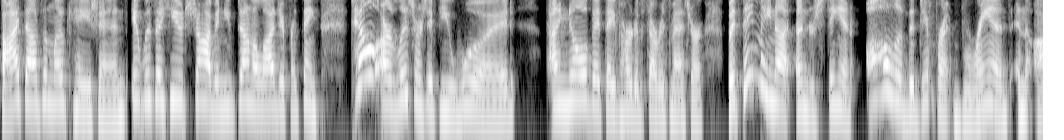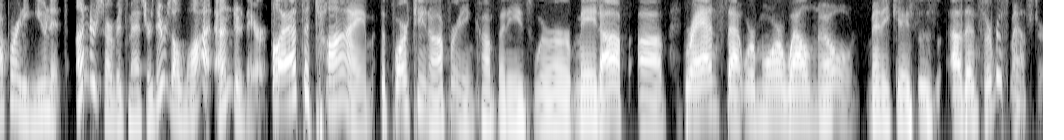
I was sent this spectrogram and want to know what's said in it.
5,000 locations. It was a huge job, and you've done a lot of different things. Tell our listeners, if you would, I know that they've heard of ServiceMaster, but they may not understand all of the different brands and the operating units under ServiceMaster. There's a lot under there. Well, at the time, the 14 operating companies were made up of brands that were more well known, many cases, uh, than ServiceMaster.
